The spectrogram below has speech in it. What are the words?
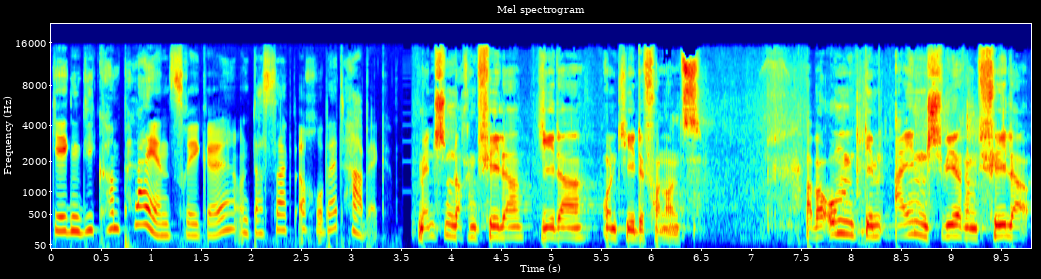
gegen die Compliance-Regel. Und das sagt auch Robert Habeck. Menschen machen Fehler, jeder und jede von uns. Aber um den einen schweren Fehler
